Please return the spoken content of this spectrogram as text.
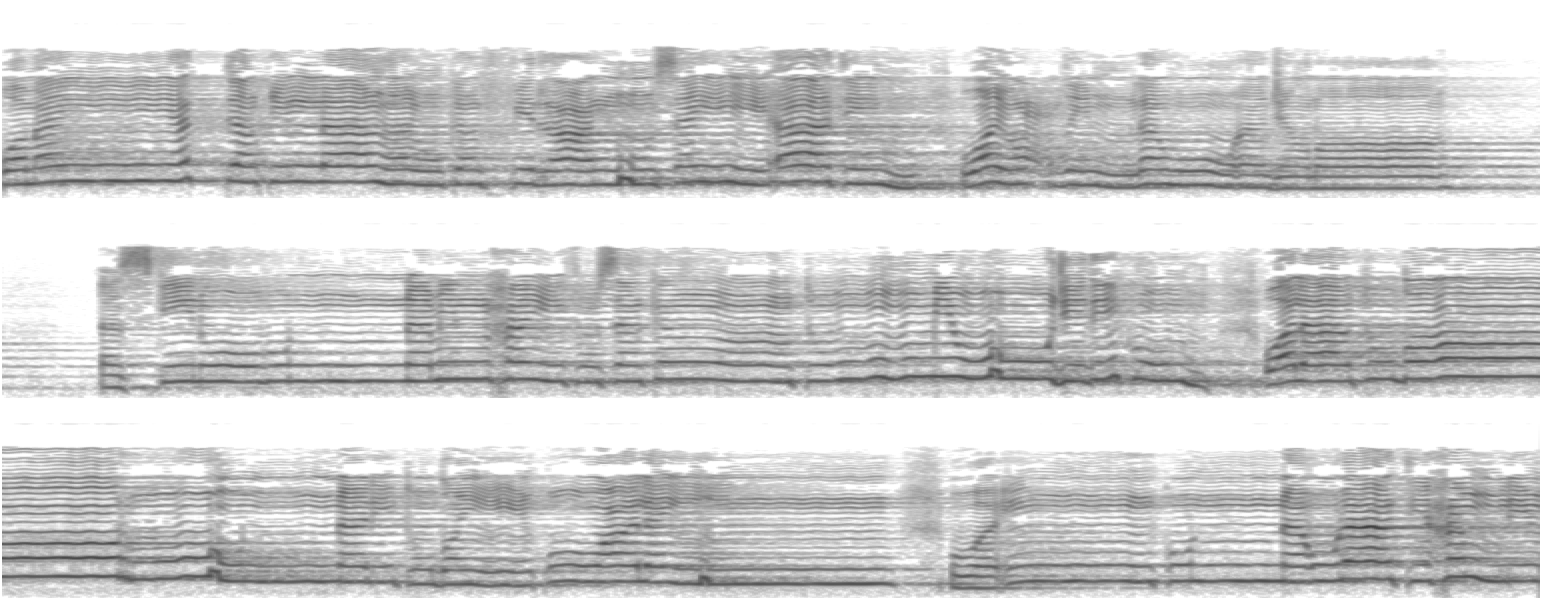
ومن يتق الله يكفر عنه سيئاته ويعظم له أجرا. أسكنوهن من حيث سكنتم من وجدكم ولا تضاروهن لتضيقوا عليهن. وإن كن أولات حمل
